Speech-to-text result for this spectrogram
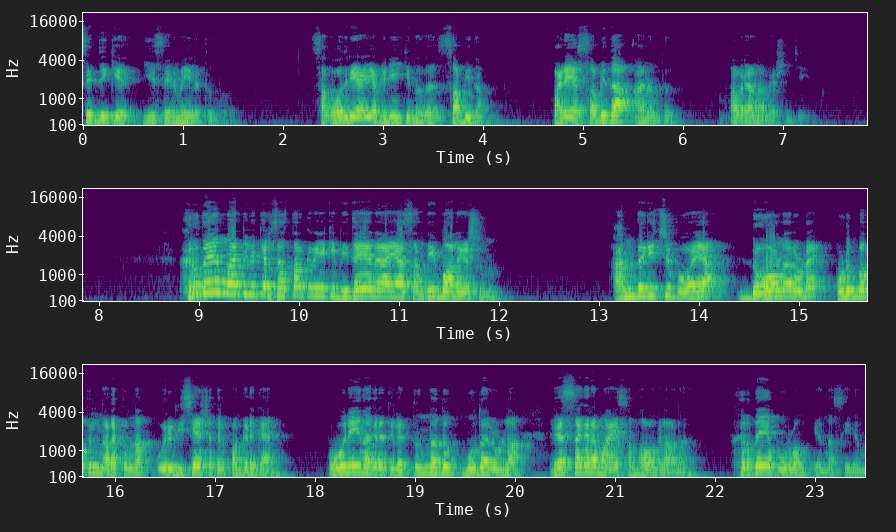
സിദ്ദിഖ് ഈ സിനിമയിലെത്തുന്നത്. സഹോദരിയായി അഭിനയിക്കുന്നത് സബിത. പഴയ സബിത ആനന്ദ് അവരാണ് അപേക്ഷം ചെയ്യുന്നത്. ഹൃദയം മാറ്റിവെക്കൽ ശസ്ത്രക്രിയയ്ക്ക് വിധേയനായ സന്ദീപ് ബാലകൃഷ്ണൻ അന്തരിച്ചു പോയ ഡോണറുടെ കുടുംബത്തിൽ നടക്കുന്ന ഒരു വിശേഷത്തിൽ പങ്കെടുക്കാൻ പൂനെ നഗരത്തിലെത്തുന്നത് മുതലുള്ള രസകരമായ സംഭവങ്ങളാണ് ഹൃദയപൂർവം എന്ന സിനിമ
